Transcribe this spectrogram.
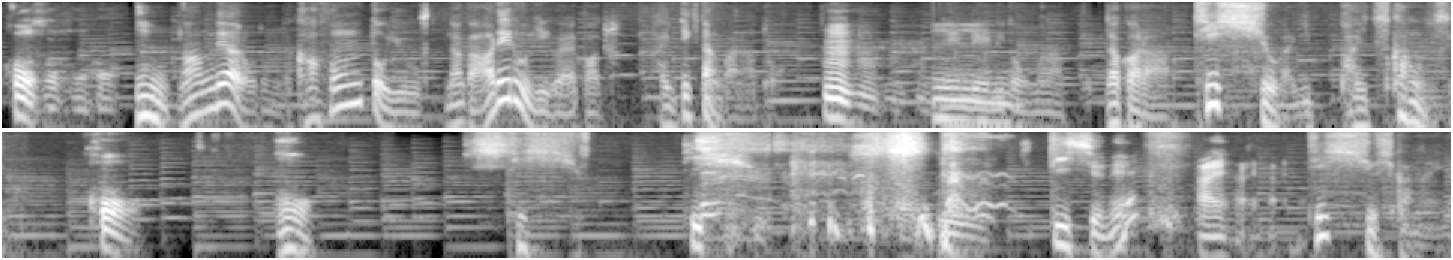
ほうほうほうほう。なんでやろうと思って、花粉という、なんかアレルギーがやっぱ入ってきたんかなと。うんうんうん。年齢に伴って。だから、ティッシュがいっぱい使うんですよ。ほう。ほう。ティッシュ。ティッシュ。ティッシュね。はいはいはい。ティッシュしかないな。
